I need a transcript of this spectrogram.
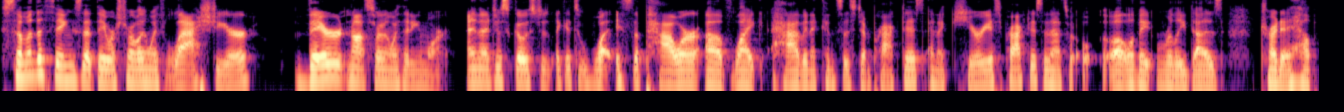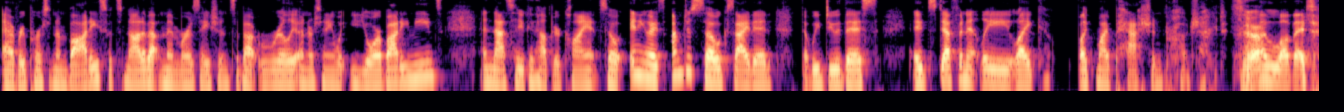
some of the things that they were struggling with last year, they're not struggling with anymore. And that just goes to like it's what it's the power of like having a consistent practice and a curious practice. And that's what Elevate really does try to help every person embody. So it's not about memorization, it's about really understanding what your body needs. And that's how you can help your client. So, anyways, I'm just so excited that we do this. It's definitely like like my passion project. Yeah. I love it.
